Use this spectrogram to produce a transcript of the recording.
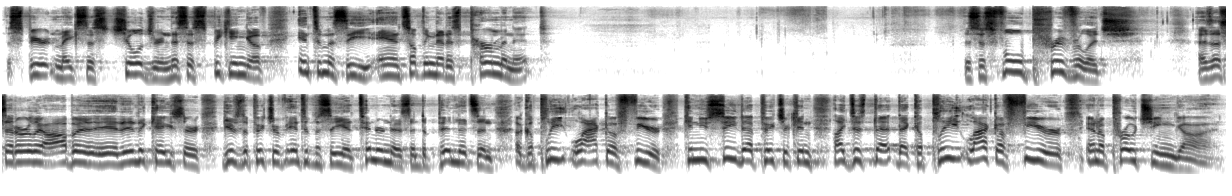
The Spirit makes us children. This is speaking of intimacy and something that is permanent. This is full privilege. As I said earlier, Abba, it indicates or gives the picture of intimacy and tenderness and dependence and a complete lack of fear. Can you see that picture? Can, like, just that, that complete lack of fear in approaching God.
